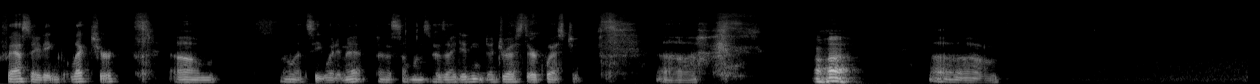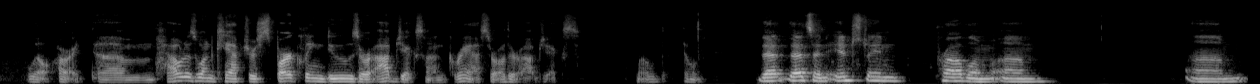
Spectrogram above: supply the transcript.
fascinating lecture. Um, well, let's see, wait a minute. Uh, someone says I didn't address their question. Uh, Uh-huh. um, well, all right. Um, how does one capture sparkling dews or objects on grass or other objects? Well, don't. That, that's an interesting problem. Um, um,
